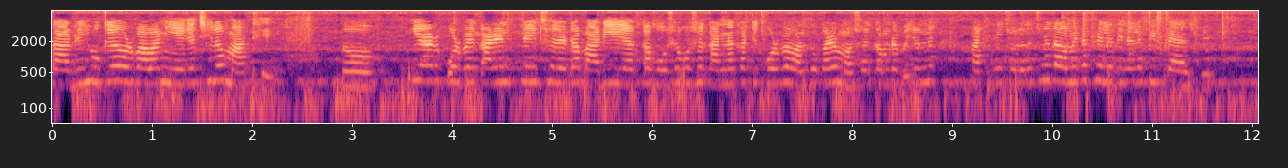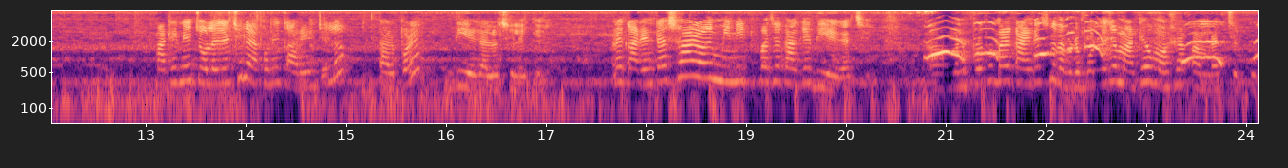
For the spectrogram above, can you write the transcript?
তার রিহুকে ওর বাবা নিয়ে গেছিল মাঠে। তো কি আর করবে? কারেন্ট নেই, ছেলেটা বাড়ি একা বসে বসে কান্নাকাটি করবে, অন্ধকারে মশাই কামড়াবে জন্য মাঠে নিয়ে চলে গেছিল। তাও আমি এটা ফেলে দিই, নাহলে পিঁপড়ে আসবে। মাঠে নিয়ে চলে গেছিল, এখনই কারেন্ট এলো, তারপরে দিয়ে গেল ছেলেকে। মানে কারেন্ট আসার ওই মিনিট পাঁচেক আগে দিয়ে গেছে। মানে প্রথমবার কারেন্ট এসেছিল, তারপরে বলল যে মাঠেও মশা কামড়াচ্ছে খুব,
